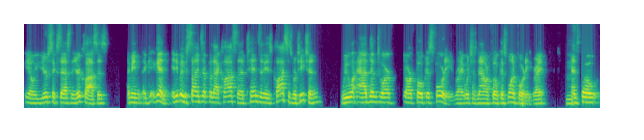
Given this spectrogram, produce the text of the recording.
you know your success in your classes I mean, again, anybody who signs up for that class and attends any of these classes we're teaching, we will add them to our our focus 40, right? Which is now our focus 140, right? Mm. And so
